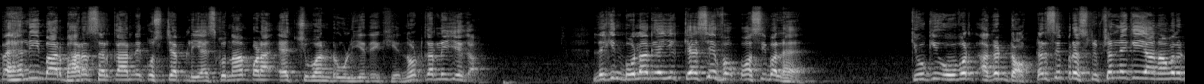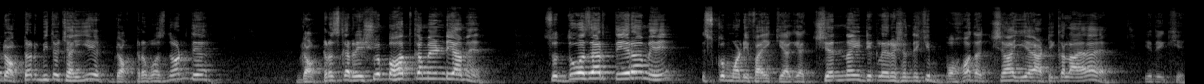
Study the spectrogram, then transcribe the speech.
पहली बार भारत सरकार ने कुछ स्टेप लिया। इसको नाम पड़ा एच वन रूल ये देखिए नोट कर लीजिएगा। लेकिन बोला गया ये कैसे पॉसिबल है? क्योंकि ओवर अगर डॉक्टर से प्रेस्क्रिप्शन लेके आना होगा तो डॉक्टर भी तो चाहिए। Doctor was not there doctors का रेशियो बहुत कम है इंडिया में। सो so, 2013 में इसको मॉडिफाई किया गया। चेन्नई डिक्लेरेशन देखिए बहुत अच्छा ये आर्टिकल आया है। ये देखिए,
